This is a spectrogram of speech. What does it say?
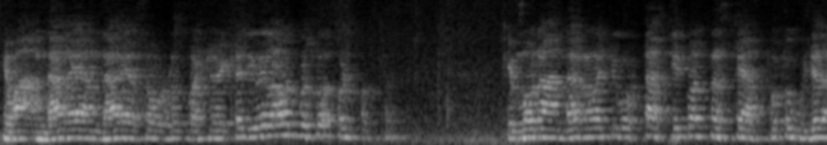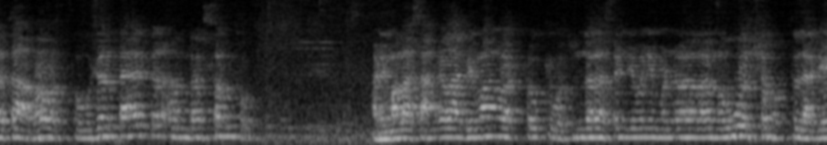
किंवा अंधार आहे अंधार आहे असं ओढत बसण्यापेक्षा दिवे लावत बसू आपण फक्त. किंबहुना अंधार नावाची गोष्ट अस्तित्वात नसते असतो तो उजेडाचा अभाव असतो. उजेड तयार कर अंधार संपतो आणि मला सांगायला अभिमान वाटतो की वसुंधरा संजीवनी मंडळाला नऊ वर्ष फक्त झाले.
